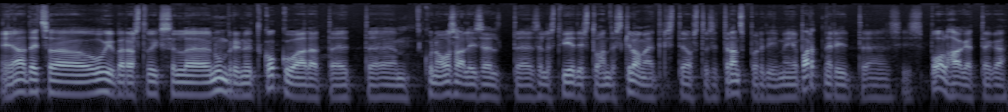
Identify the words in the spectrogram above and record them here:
jaa, täitsa huvi pärast võiks selle numbri nüüd kokku vaadata, et äh, kuna osaliselt sellest viieteist tuhandest kilomeetrist teostasid transpordi meie partnerid siis poolhaagetega,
